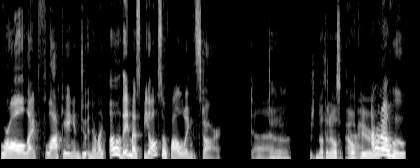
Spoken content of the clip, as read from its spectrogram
who are all like flocking and do, and they're like, oh, they must be also following the star. Duh. Duh. There's nothing else out Uh, here. I don't know who.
